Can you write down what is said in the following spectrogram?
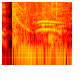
aqui. Ah!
